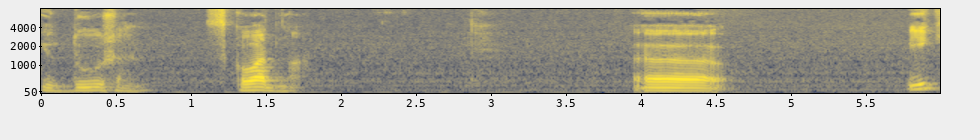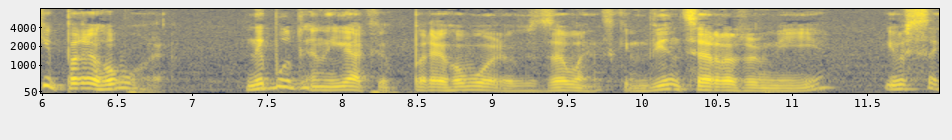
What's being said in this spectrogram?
і дуже складна. Е, які переговори? Не буде ніяких переговорів з Зеленським. Він це розуміє. І все.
